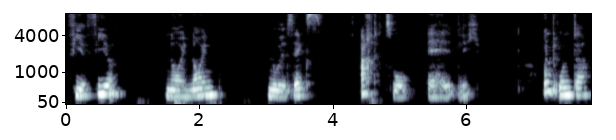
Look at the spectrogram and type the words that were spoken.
44 99 06 82 erhältlich und unter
